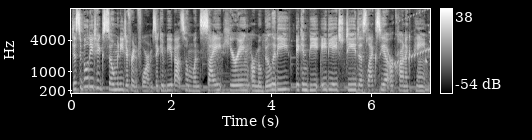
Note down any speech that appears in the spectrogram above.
Disability takes so many different forms. It can be about someone's sight, hearing, or mobility. It can be ADHD, dyslexia, or chronic pain.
